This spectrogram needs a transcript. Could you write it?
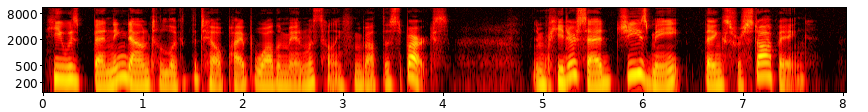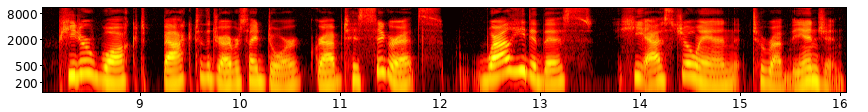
He was bending down to look at the tailpipe while the man was telling him about the sparks. And Peter said, Geez, mate, thanks for stopping. Peter walked back to the driver's side door, grabbed his cigarettes. While he did this, he asked Joanne to rev the engine.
